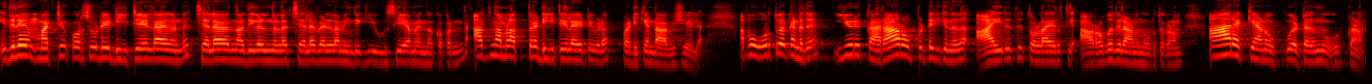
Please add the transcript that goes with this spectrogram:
ഇതിൽ മറ്റ് കുറച്ചുകൂടി ഡീറ്റെയിൽഡ് ആയതുകൊണ്ട് ചില നദികളിൽ നിന്നുള്ള ചില വെള്ളം ഇന്ത്യയ്ക്ക് യൂസ് ചെയ്യാം എന്നൊക്കെ പറഞ്ഞിട്ട് അത് നമ്മൾ അത്ര ഡീറ്റെയിൽ ആയിട്ട് ഇവിടെ പഠിക്കേണ്ട ആവശ്യമില്ല. അപ്പോൾ ഓർത്തു വെക്കേണ്ടത് ഈ ഒരു കരാർ ഒപ്പിട്ടിരിക്കുന്നത് ആയിരത്തി തൊള്ളായിരത്തി അറുപതിലാണെന്ന് ഓർത്തുക്കണം ആരൊക്കെയാണ് ഒപ്പുവിട്ടതെന്ന് ഓർക്കണം.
